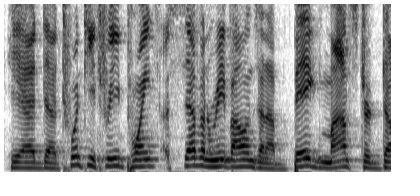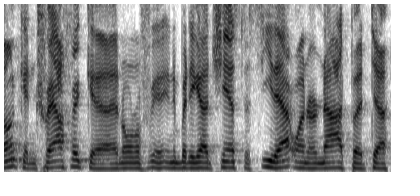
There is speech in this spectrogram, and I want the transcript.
He had uh, 23 points, seven rebounds, and a big monster dunk in traffic. Uh, I don't know if anybody got a chance to see that one or not, but uh,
